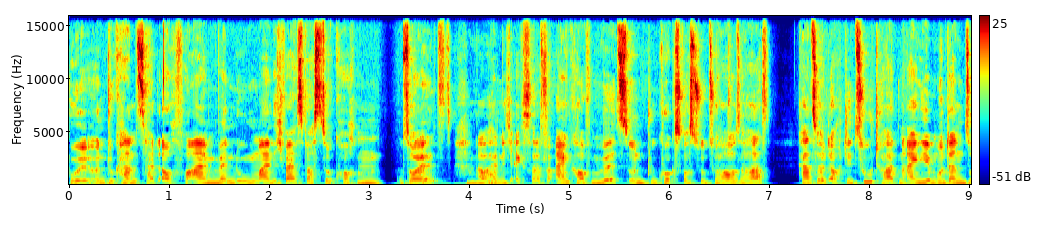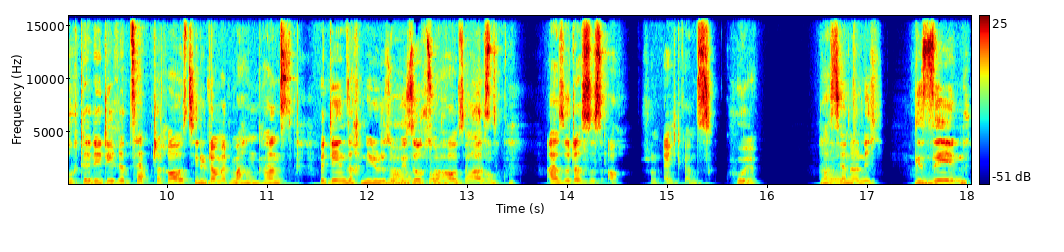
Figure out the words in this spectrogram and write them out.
cool. Und du kannst halt auch vor allem, wenn du mal nicht weißt, was du kochen sollst, Mhm. aber halt nicht extra dafür einkaufen willst und du guckst, was du zu Hause hast, kannst du halt auch die Zutaten eingeben und dann sucht er dir die Rezepte raus, die du damit machen kannst, mit den Sachen, die du sowieso Ja, ist zu Hause gut, hast. Also das ist auch schon echt ganz cool. Hast Ja. ja noch nicht gesehen.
